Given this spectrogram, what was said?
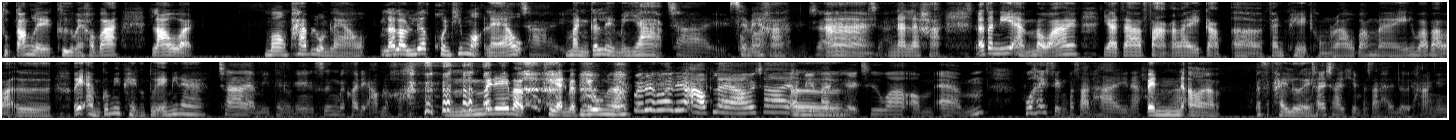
ถูกต้องเลยคือหมายความว่าเราอะ มองภาพรวมแล้ว แล้วเราเลือกคนที่เหมาะแล้วใช่มันก็เลยไม่ยาก ใช่ใช่ไหมคะปรมาณนั้นใช่อ่าใช่นั่นแหละค่ะ แล้วตอนนี้แอมแบบว่าอยากจะฝากอะไรกับเอ่อแฟนเพจของเราบ้างไหมว่าแบบว่าเออเอ้ยแอมก็มีเพจของตัวเองนี่นะใช่มีเพจของเองซึ่งไม่ค่อยได้อัพหรอกค่ะอืมไม่ได้แบบขยันแบบพี่ยุ่งนะไม่ได้ค่อยได้อัพแล้วใช่อะเออมีแฟนเพจชื่อว่าออมแอมผู้ให้เสียงภาษาไทยนะคะเป็นเอ่อ ภาษาไทยเลยใช่ใช่เขียนภาษาไทยเลยหาง่าย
